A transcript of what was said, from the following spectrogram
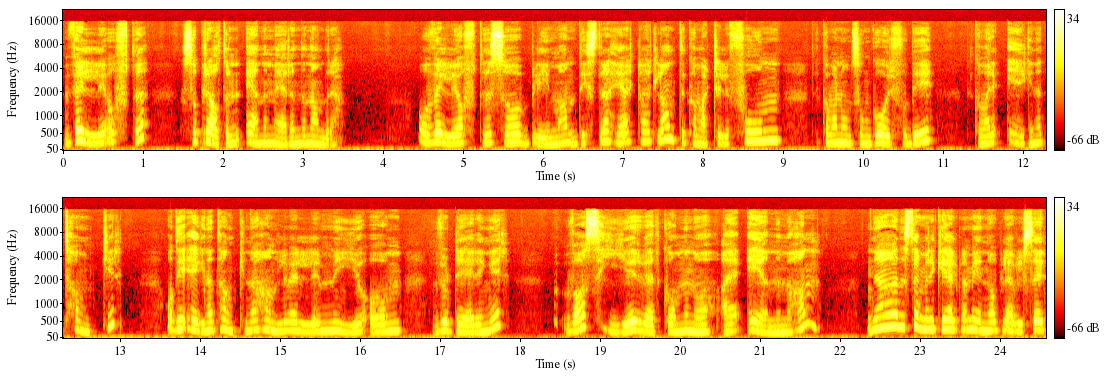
Veldig ofte så prater den ene mer enn den andre. Og veldig ofte så blir man distrahert av et eller annet. Det kan være telefonen, det kan være noen som går forbi, det kan være egne tanker. Og de egne tankene handler veldig mye om vurderinger. Hva sier vedkommende nå, er jeg enig med han? Nja, det stemmer ikke helt med mine opplevelser.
